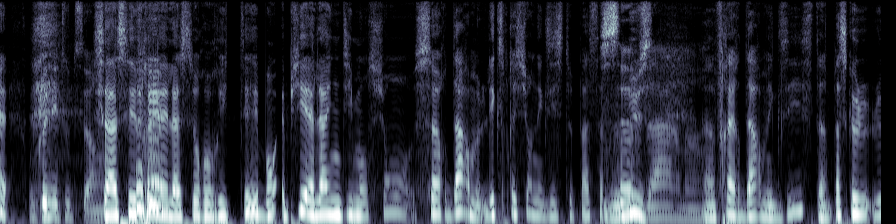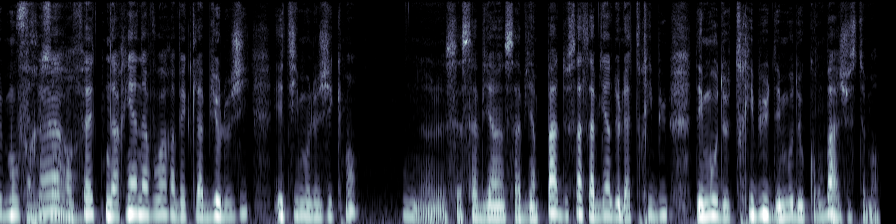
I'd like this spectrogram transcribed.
On connaît tout ça. Hein. C'est assez vrai, la sororité. Bon, et puis elle a une dimension sœur d'armes. L'expression n'existe pas, ça me muse. Un frère d'armes existe parce que le mot frère, en fait, n'a rien à voir avec la biologie étymologiquement. Euh, ça, ça vient, ça vient pas de ça, ça vient de la tribu, des mots de tribu, des mots de combat justement.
